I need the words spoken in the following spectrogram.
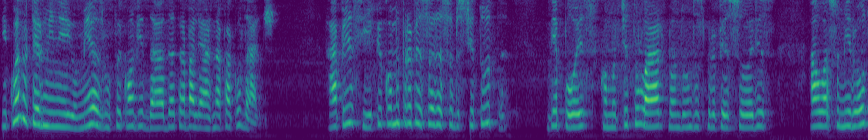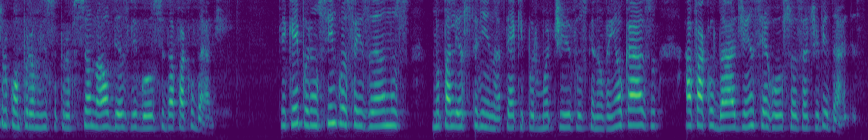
e, quando terminei o mesmo, fui convidada a trabalhar na faculdade. A princípio, como professora substituta, depois, como titular, quando um dos professores ao assumir outro compromisso profissional, desligou-se da faculdade. Fiquei por uns cinco ou seis anos no Palestrina, até que, por motivos que não vêm ao caso, a faculdade encerrou suas atividades.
